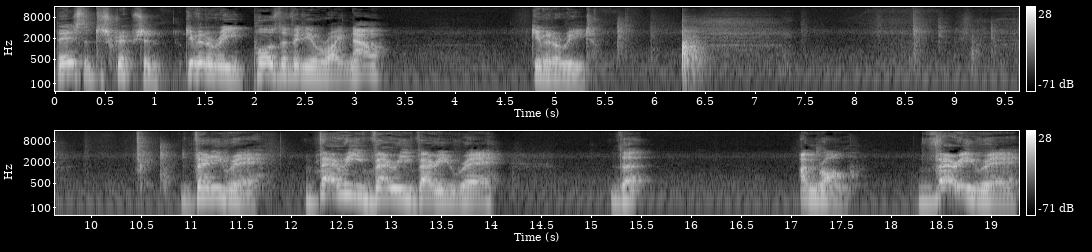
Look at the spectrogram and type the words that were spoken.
There's the description. Give it a read. Pause the video right now. Give it a read. Very rare. Very, very, very rare that I'm wrong. Very rare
